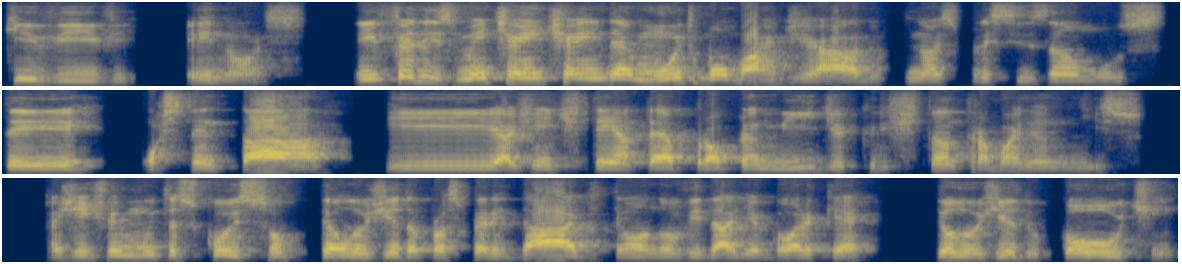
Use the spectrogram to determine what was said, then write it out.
que vive em nós. Infelizmente, a gente ainda é muito bombardeado, nós precisamos ter, ostentar, e a gente tem até a própria mídia cristã trabalhando nisso. A gente vê muitas coisas sobre teologia da prosperidade, tem uma novidade agora que é teologia do coaching,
